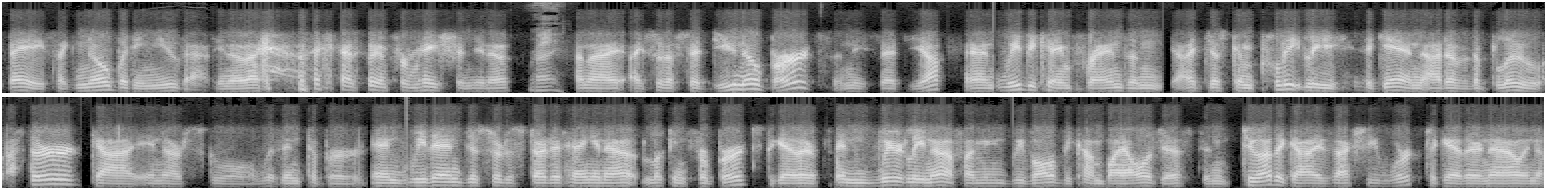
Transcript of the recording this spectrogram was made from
space. Like nobody knew that, you know, that, that kind of information, you know. Right. And I, I sort of said, do you know birds? And he said, yep. And we became friends and I just completely, again, out of the blue, a third guy in our school was into birds. And we then just sort of started hanging out looking for birds together. And weirdly enough, I mean, we've all become biologists, and two other guys actually work together now in a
